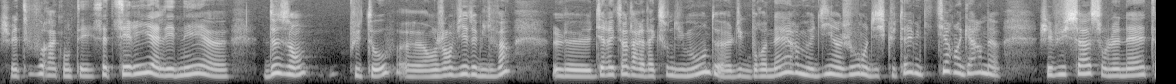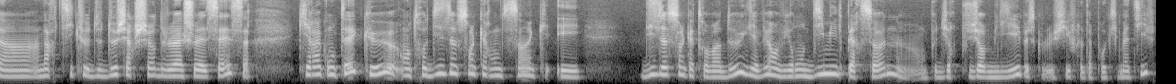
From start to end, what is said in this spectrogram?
Je vais tout vous raconter. Cette série, elle est née euh, deux ans plus tôt, euh, en janvier 2020, le directeur de la rédaction du Monde, Luc Bronner, me dit un jour, on discutait, il me dit Tiens, regarde, j'ai vu ça sur le net, un, article de deux chercheurs de l'HESS qui racontait que entre 1945 et 1982, il y avait environ 10 000 personnes, on peut dire plusieurs milliers parce que le chiffre est approximatif,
